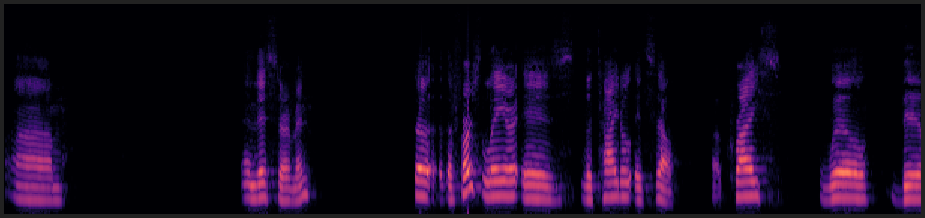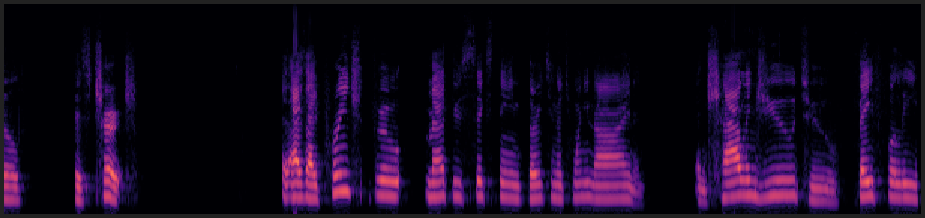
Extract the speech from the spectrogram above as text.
um, in this sermon. The, the first layer is the title itself uh, Christ will build his church. And as I preach through Matthew 16, 13 to 29, and, and challenge you to faithfully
